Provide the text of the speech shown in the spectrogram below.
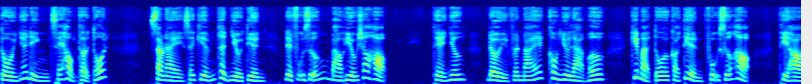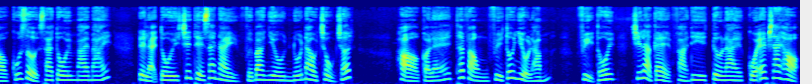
tôi nhất định sẽ học thở tốt. Sau này sẽ kiếm thật nhiều tiền để phụ dưỡng báo hiếu cho họ. Thế nhưng, đời vẫn mãi không như là mơ. Khi mà tôi có tiền phụ dưỡng họ, thì họ cũng rửa xa tôi mãi mãi, để lại tôi trên thế gian này với bao nhiêu nỗi đau chồng chất. Họ có lẽ thất vọng vì tôi nhiều lắm, vì tôi chỉ là kẻ phá đi tương lai của em trai họ,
